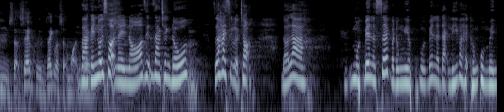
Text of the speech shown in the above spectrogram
Ừ, sợ sếp khiển trách và sợ mọi Và người cái nỗi sợ này nó diễn ra tranh đấu giữa hai sự lựa chọn. Đó là một bên là sếp và đồng nghiệp, một bên là đại lý và hệ thống của mình.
